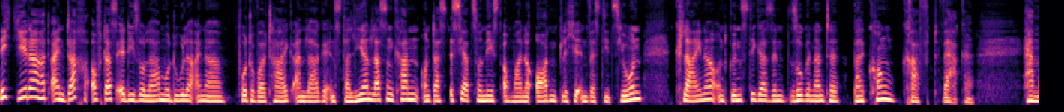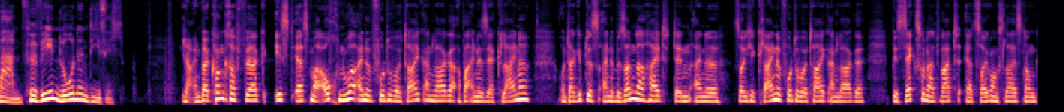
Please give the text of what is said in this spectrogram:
Nicht jeder hat ein Dach, auf das er die Solarmodule einer Photovoltaikanlage installieren lassen kann. Und das ist ja zunächst auch mal eine ordentliche Investition. Kleiner und günstiger sind sogenannte Balkonkraftwerke. Herr Mahn, für wen lohnen die sich? Ja, ein Balkonkraftwerk ist erstmal auch nur eine Photovoltaikanlage, aber eine sehr kleine. Und da gibt es eine Besonderheit, denn eine solche kleine Photovoltaikanlage bis 600 Watt Erzeugungsleistung,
